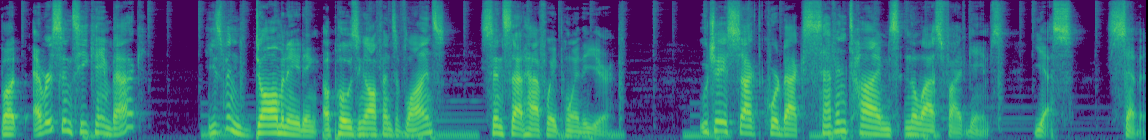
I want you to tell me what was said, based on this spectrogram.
But ever since he came back, he's been dominating opposing offensive lines since that halfway point of the year. Uche has sacked the quarterback seven times in the last five games. Yes, seven.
